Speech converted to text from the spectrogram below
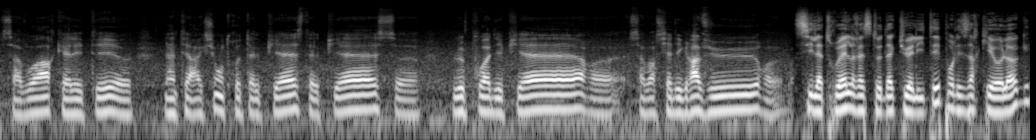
Savoir quelle était l'interaction entre telle pièce, telle pièce, le poids des pierres, savoir s'il y a des gravures. Si la truelle reste d'actualité pour les archéologues,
